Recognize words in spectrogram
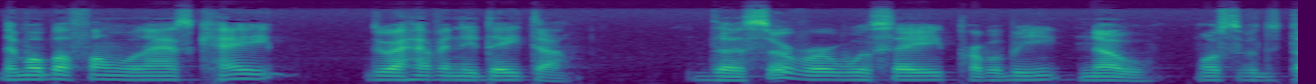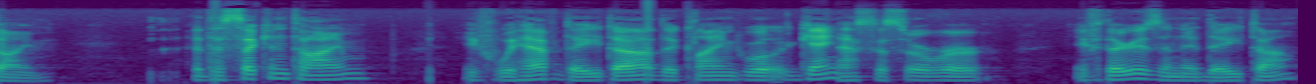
The mobile phone will ask, hey, do I have any data? The server will say probably no, most of the time. At the second time, if we have data, the client will again ask the server if there is any data.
